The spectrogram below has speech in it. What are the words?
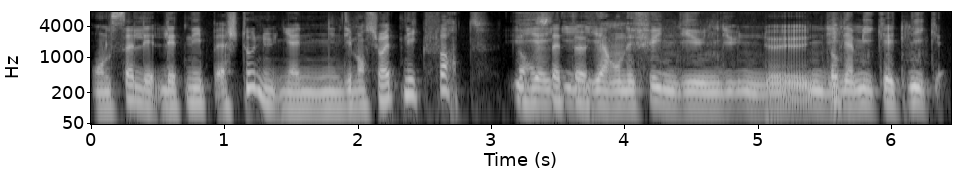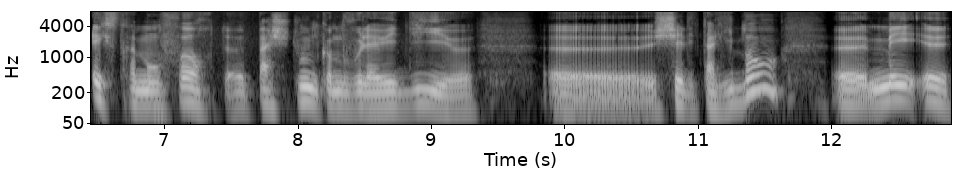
on le sait, l'ethnie Pashtun, il y a une dimension ethnique forte. Il y, a, en effet une, dynamique ethnique extrêmement forte, euh, Pashtun, comme vous l'avez dit, euh, euh, chez les talibans. mais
